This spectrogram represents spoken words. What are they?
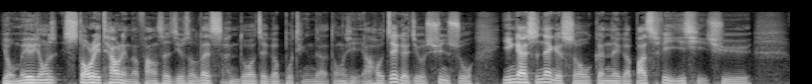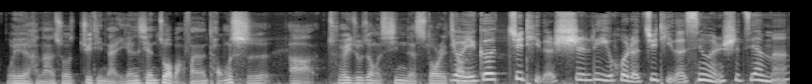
有没有用 storytelling 的方式，就是 list 很多这个不停的东西，然后这个就迅速，应该是那个时候跟那个 BuzzFeed 一起去，我也很难说具体哪一个人先做吧，反正同时啊推出这种新的 storytelling。有一个具体的事例或者具体的新闻事件吗？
